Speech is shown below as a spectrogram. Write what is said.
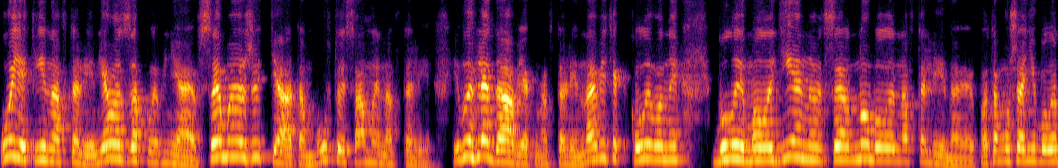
ой, який нафталін. Я вас запевняю, все моє життя там був той самий нафталін. І виглядав як нафталін. Навіть коли вони були молоді, все одно були нафталінові, тому що вони були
